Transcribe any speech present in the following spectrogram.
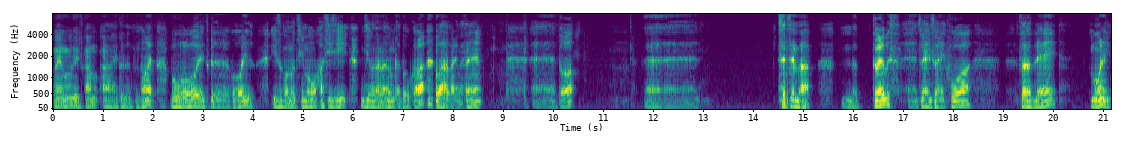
When will it come? I couldn't know it. But all it's good for you. いつこの地も8時17分かどうかはわかりません。えっ、ー、と、September the 12th, 2024, Thursday morning,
